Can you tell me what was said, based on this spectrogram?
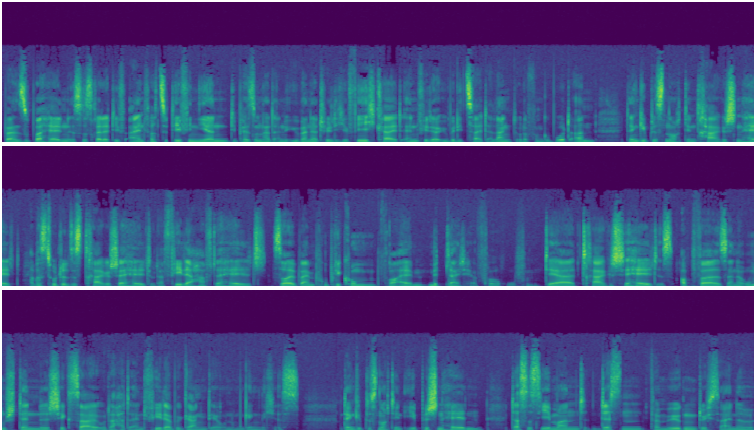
Beim Superhelden ist es relativ einfach zu definieren, die Person hat eine übernatürliche Fähigkeit, entweder über die Zeit erlangt oder von Geburt an. Dann gibt es noch den tragischen Held. Aristoteles tragischer Held oder fehlerhafter Held soll beim Publikum vor allem Mitleid hervorrufen. Der tragische Held ist Opfer seiner Umstände, Schicksal oder hat einen Fehler begangen, der unumgänglich ist. Dann gibt es noch den epischen Helden. Das ist jemand, dessen Vermögen durch seine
